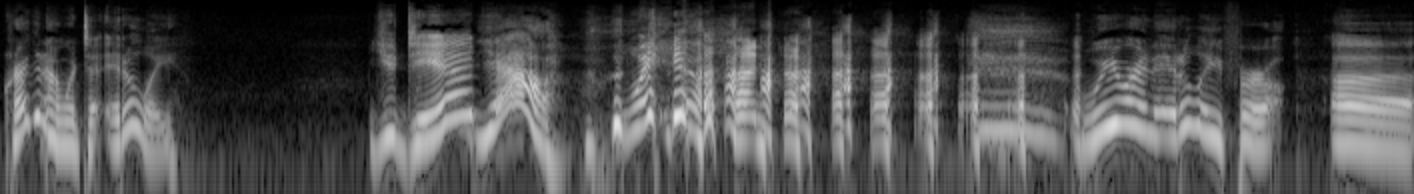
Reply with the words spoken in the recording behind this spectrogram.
Craig and I went to Italy. you did? Yeah. When? we were in Italy for uh,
